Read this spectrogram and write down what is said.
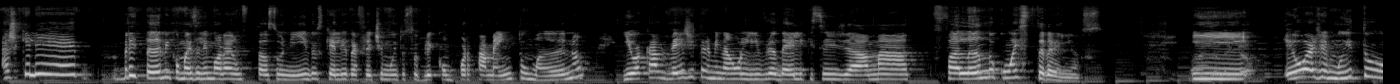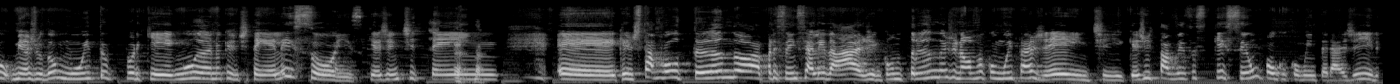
acho que ele é britânico, mas ele mora nos Estados Unidos, que ele reflete muito sobre comportamento humano. E eu acabei de terminar um livro dele que se chama Falando com Estranhos. e legal eu achei muito, me ajudou muito, porque em um ano que a gente tem eleições, que a gente tem, é, que a gente está voltando à presencialidade, encontrando de novo com muita gente, que a gente talvez esqueceu um pouco como interagir,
